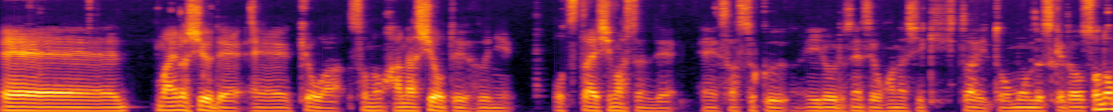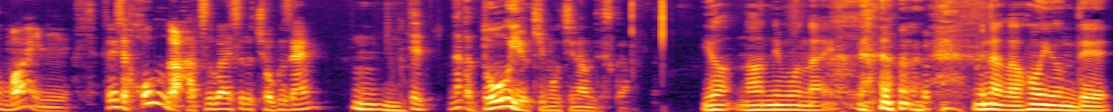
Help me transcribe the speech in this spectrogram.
えー前の週で、えー今日はその話をというふうにお伝えしましたので、えー早速いろいろ先生お話聞きたいと思うんですけど、その前に、先生本が発売する直前。って、なんかどういう気持ちなんですか？いや、何にもない。みんなが本読んで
